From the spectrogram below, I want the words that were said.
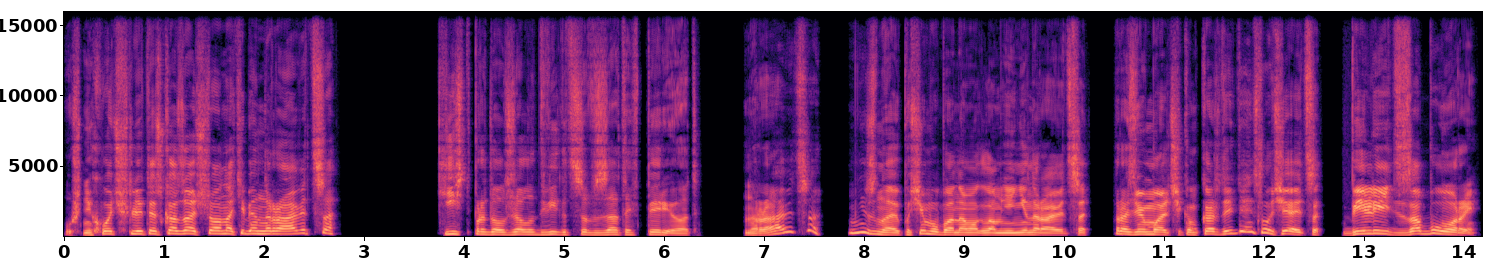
Уж не хочешь ли ты сказать, что она тебе нравится?» Кисть продолжала двигаться взад и вперед. «Нравится? Не знаю, почему бы она могла мне не нравиться. Разве мальчикам каждый день случается белить заборы?»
